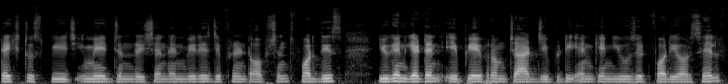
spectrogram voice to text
text to speech image generation and various different options. For this you can get an api from chat gpt and can use it for yourself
